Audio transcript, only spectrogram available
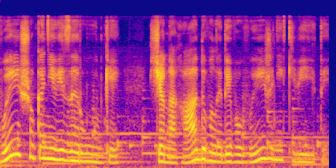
вишукані візерунки, що нагадували дивовижні квіти.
